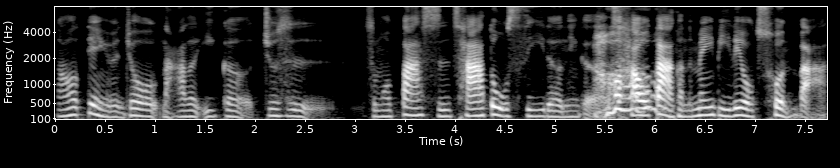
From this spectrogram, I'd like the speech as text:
然后店员就拿了一个就是什么八十叉度 C 的那个超大，可能 maybe 六寸吧，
